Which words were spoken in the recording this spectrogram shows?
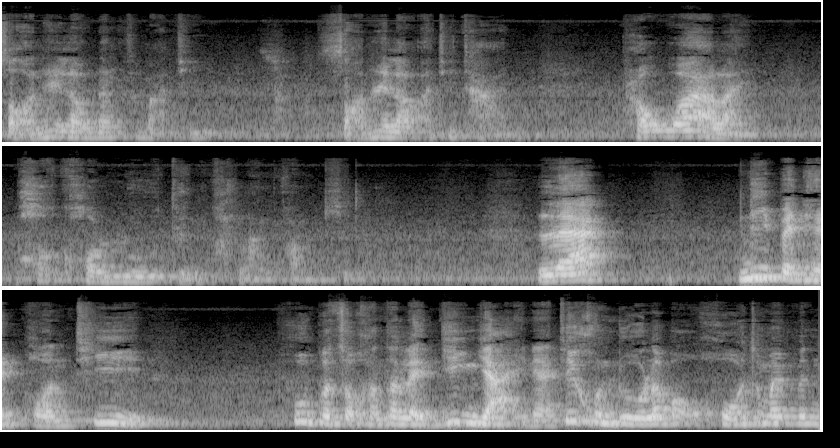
สอนให้เรานั่งสมาธิ สอนให้เราอธิษฐาน เพราะว่าอะไร เพราะเขารู้ถึงพลังความคิด และนี่เป็นเหตุผลที่ผู้ประสบความสำเร็จยิ่งใหญ่เนี่ยที่คุณดูแล้วบอกโอ้โหทำไมมัน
